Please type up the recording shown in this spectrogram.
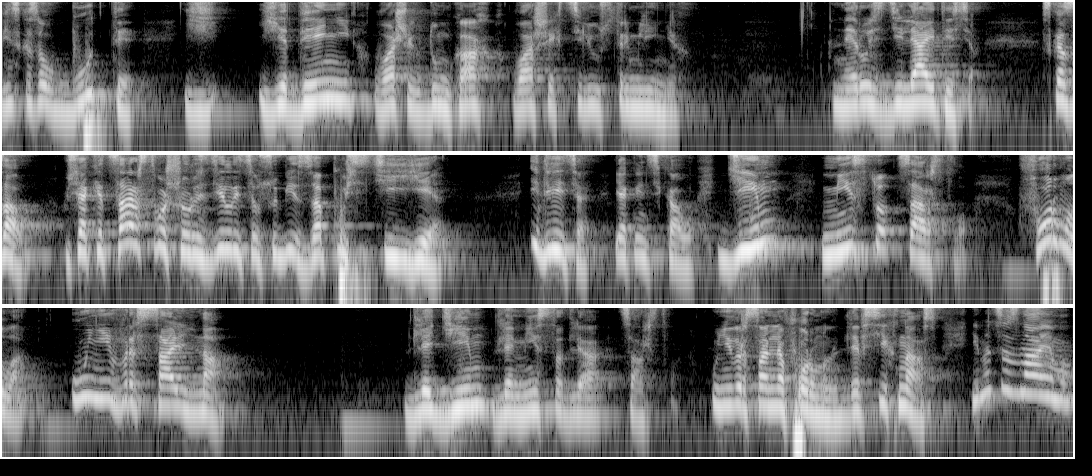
Він сказав: будьте єдині в ваших думках, в ваших цілеустремліннях. Не розділяйтеся. Сказав: усяке царство, що розділиться в собі, запустіє. І дивіться, як він цікаво: дім, місто, царство. Формула універсальна для дім, для міста, для царства. Універсальна формула для всіх нас. І ми це знаємо.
